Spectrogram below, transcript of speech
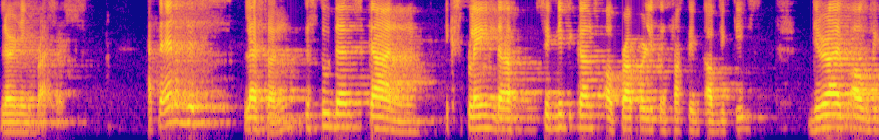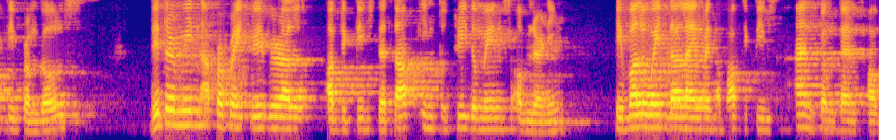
learning process. At the end of this lesson, the students can explain the significance of properly constructed objectives, derive objective from goals, determine appropriate behavioral objectives that tap into three domains of learning, evaluate the alignment of objectives and content of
